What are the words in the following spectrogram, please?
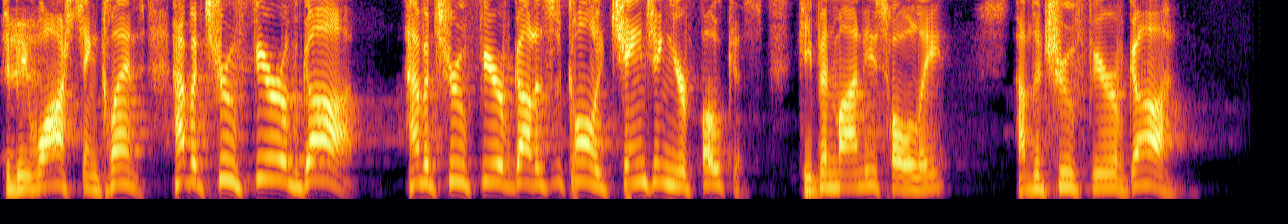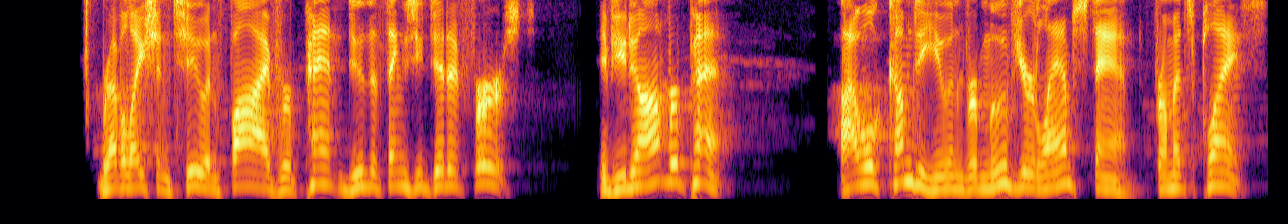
to be washed and cleansed. Have a true fear of God. Have a true fear of God. This is called changing your focus. Keep in mind he's holy. Have the true fear of God. Revelation 2 and 5 repent, do the things you did at first. If you do not repent, I will come to you and remove your lampstand from its place.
